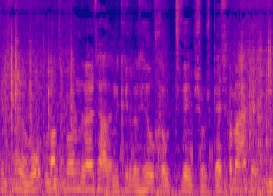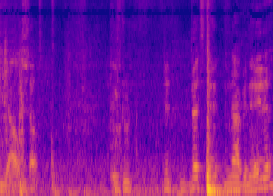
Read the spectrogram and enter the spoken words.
Kunt hier een lattenbodem eruit halen en dan kun je er een heel groot tweepersoons bed van maken. Ideaal is dat. Ik doe dit bed naar beneden.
